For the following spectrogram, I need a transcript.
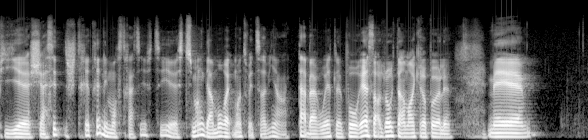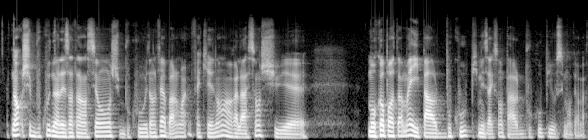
Puis, euh, je suis assez. Je suis très, très démonstratif, tu sais. Euh, si tu manques d'amour avec moi, tu vas être servi en tabarouette, là. Pour vrai, sans joke, t'en manqueras pas, là. Mais. euh, Non, je suis beaucoup dans les attentions, je suis beaucoup dans le verbal, ouais. Fait que non, en relation, je suis. Mon comportement, il parle beaucoup, puis mes actions parlent beaucoup, puis aussi mon verbal.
